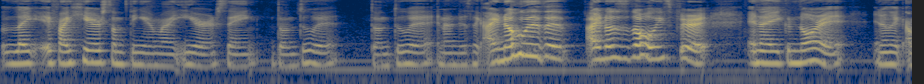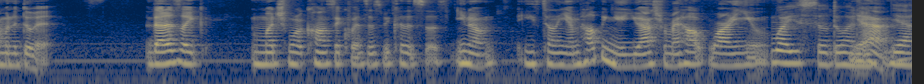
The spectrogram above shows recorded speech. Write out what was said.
like if i hear something in my ear saying don't do it don't do it. And i'm just like i know who this is. I know this is the holy spirit. And i ignore it. And i'm like i'm gonna do it. That is like much more consequences because it's you know he's telling you i'm helping you. You asked for my help. Why are you? Why are you still doing yeah it? Yeah.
